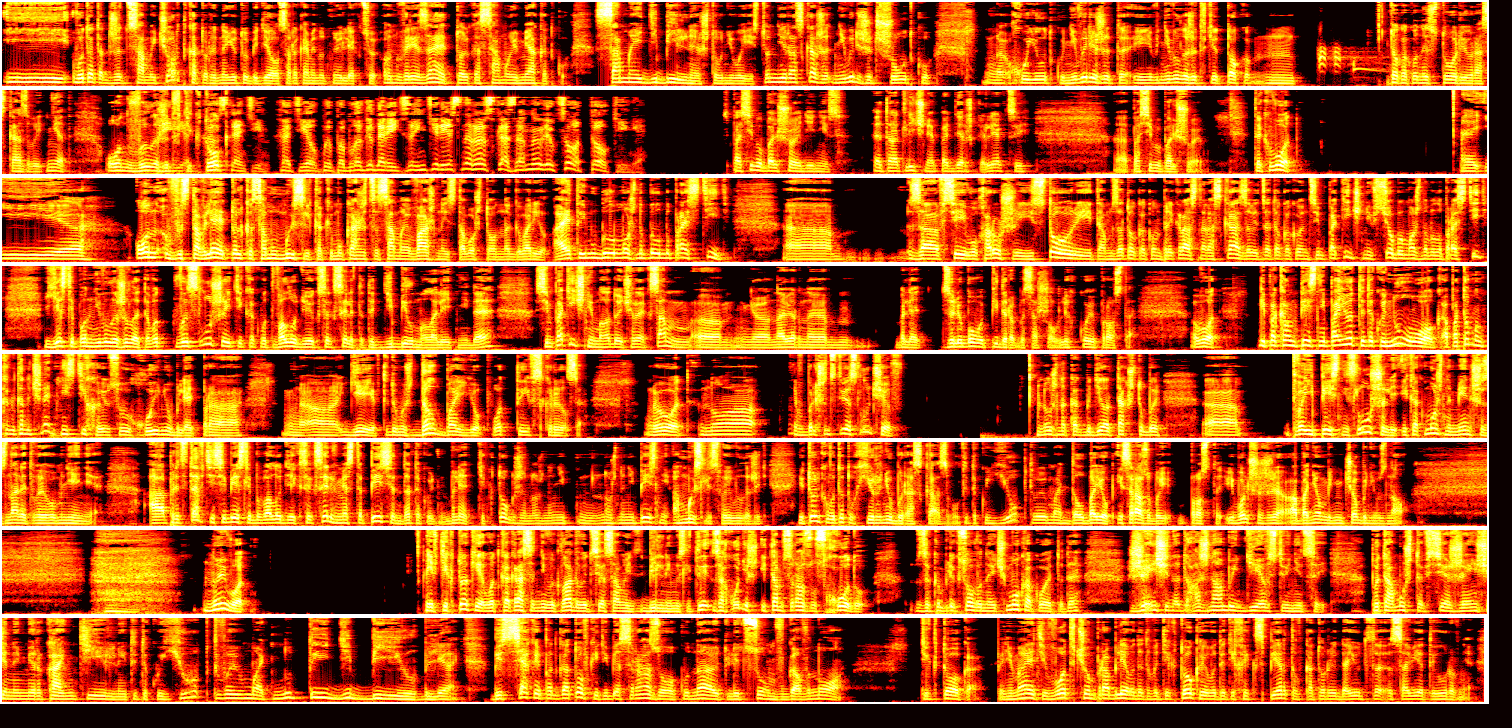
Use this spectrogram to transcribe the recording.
И вот этот же самый черт, который на ютубе делал 40-минутную лекцию, он вырезает только самую мякотку, самое дебильное, что у него есть. Он не расскажет, не вырежет шутку, э, хуютку, не вырежет и не выложит в тикток то, как он историю рассказывает. Нет, он выложит Привет, в ТикТок... Константин, хотел бы поблагодарить за интересно рассказанную лекцию от Толкине. Спасибо большое, Денис. Это отличная поддержка лекций. Э, спасибо большое. Так вот, Э, и он выставляет только саму мысль, как ему кажется, самое важное из того, что он наговорил. А это ему было, можно было бы простить э, за все его хорошие истории, там, за то, как он прекрасно рассказывает, за то, как он симпатичный, все бы можно было простить, если бы он не выложил это. Вот вы слушаете, как вот Володю XXL, этот дебил малолетний, да, симпатичный молодой человек, сам, э, наверное, блядь, за любого пидора бы сошел легко и просто. Вот. И пока он песни поет, ты такой, ну ок. А потом он, когда начинает нести свою хуйню, блядь, про э, геев, ты думаешь, долбоеб, вот ты и вскрылся. Вот. Но в большинстве случаев нужно как бы делать так, чтобы э, твои песни слушали и как можно меньше знали твоего мнения. А представьте себе, если бы Володя XXL вместо песен, да, такой, блядь, ТикТок же, нужно не, нужно не песни, а мысли свои выложить. И только вот эту херню бы рассказывал. Ты такой, ёб твою мать, долбоеб. И сразу бы просто, и больше же об нем ничего бы не узнал. Ну и вот, и в ТикТоке вот как раз они выкладывают все самые дебильные мысли. Ты заходишь, и там сразу сходу закомплексованное чмо какое-то, да? Женщина должна быть девственницей, потому что все женщины меркантильные. Ты такой, ёб твою мать, ну ты дебил, блядь. Без всякой подготовки тебе сразу окунают лицом в говно. ТикТока. Понимаете? Вот в чем проблема вот этого ТикТока и вот этих экспертов, которые дают советы уровня.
